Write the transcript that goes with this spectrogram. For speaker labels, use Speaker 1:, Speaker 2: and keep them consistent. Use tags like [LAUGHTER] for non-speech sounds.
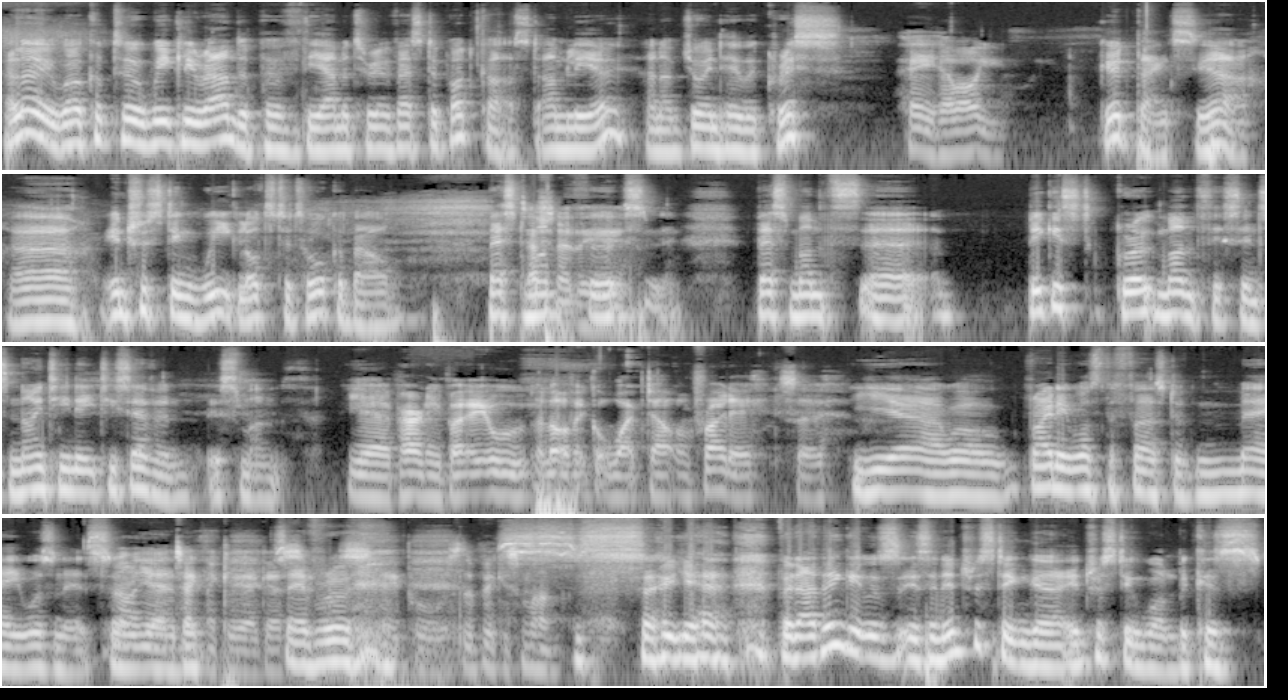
Speaker 1: Hello, welcome to a weekly roundup of the Amateur Investor Podcast. I'm Leo, and I'm joined here with Chris.
Speaker 2: Hey, how are you?
Speaker 1: Good, thanks. Yeah, uh, interesting week. Lots to talk about. Best
Speaker 2: Definitely.
Speaker 1: month, uh, best month, uh, biggest growth month since 1987. This month.
Speaker 2: Yeah, apparently, but it all, a lot of it got wiped out on Friday. So,
Speaker 1: Yeah, well, Friday was the first of May, wasn't it? So
Speaker 2: oh, yeah,
Speaker 1: they-
Speaker 2: technically, I guess
Speaker 1: so everyone-
Speaker 2: was [LAUGHS] April was the biggest month.
Speaker 1: So yeah, but I think it was it's an interesting uh, interesting one because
